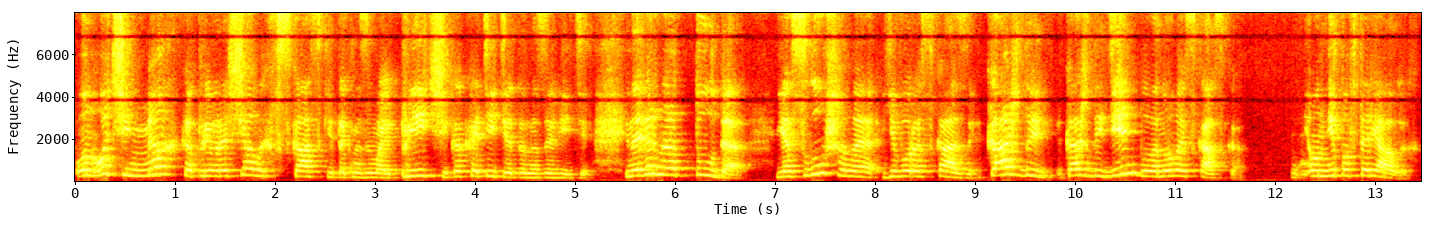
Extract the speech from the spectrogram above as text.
он очень мягко превращал их в сказки, так называемые, притчи, как хотите это назовите. И, наверное, оттуда я слушала его рассказы. Каждый, каждый день была новая сказка. Он не повторял их.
